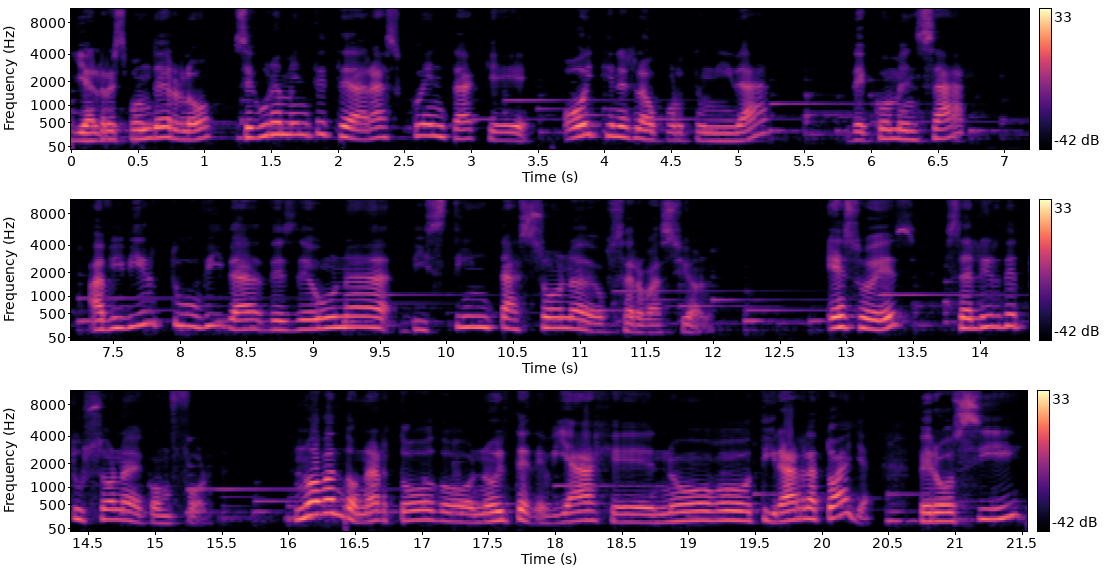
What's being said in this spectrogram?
Y al responderlo, seguramente te darás cuenta que hoy tienes la oportunidad de comenzar a vivir tu vida desde una distinta zona de observación. Eso es salir de tu zona de confort. No abandonar todo, no irte de viaje, no tirar la toalla, pero sí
